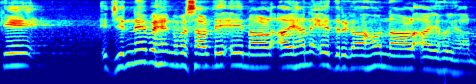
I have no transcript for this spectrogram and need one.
ਕਿ ਜਿੰਨੇ ਬਹਿੰਗਮ ਸਾਡੇ ਇਹ ਨਾਲ ਆਏ ਹਨ, ਇਹ ਦਰਗਾਹੋਂ ਨਾਲ ਆਏ ਹੋਏ ਹਨ।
